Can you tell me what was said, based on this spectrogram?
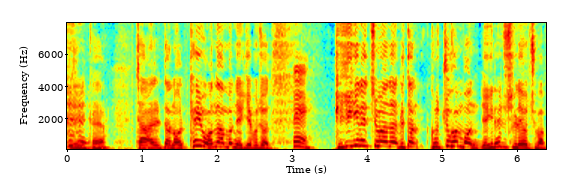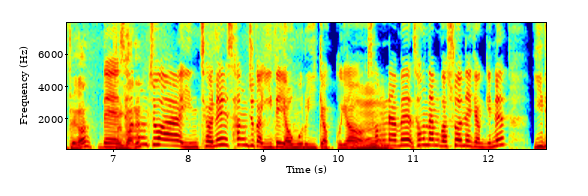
그러니까요. 자 일단 K1 한번 얘기해 보죠. 네. 비기긴 했지만은 일단 그 쭉 한번 얘기를 해주실래요 주바페가 네, 결과를? 상주와 인천은 상주가 2대 0으로 이겼고요. 음. 성남은 성남과 수원의 경기는 2대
